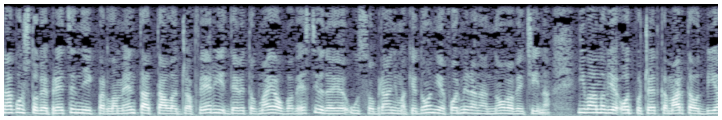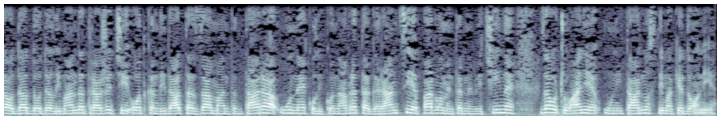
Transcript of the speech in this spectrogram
nakon što ga je predsednik parlamenta Tala Džaferi 9. maja obavestio da je u sobranju Makedonije formirana nova većina. Ivanov je od početka marta odbijao da dodeli mandat tražeći od kandidata za mandatara u nekoliko navrata garancije parlamentarne većine za očuvanje unitarnosti Makedonije.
